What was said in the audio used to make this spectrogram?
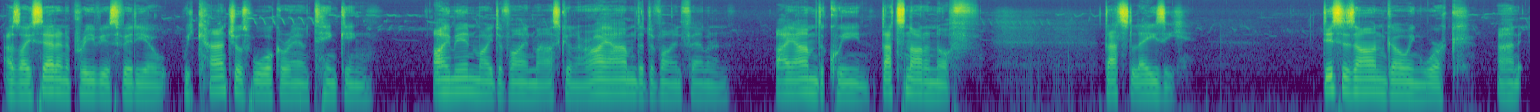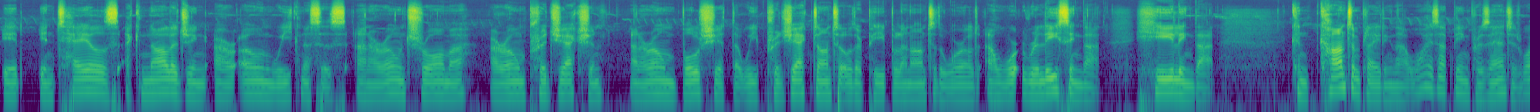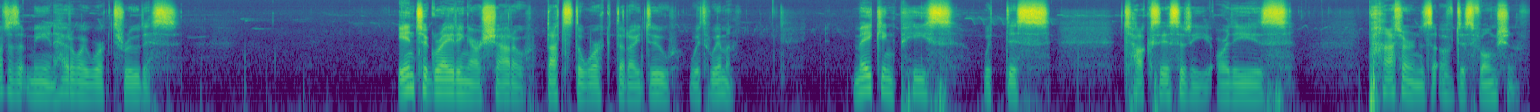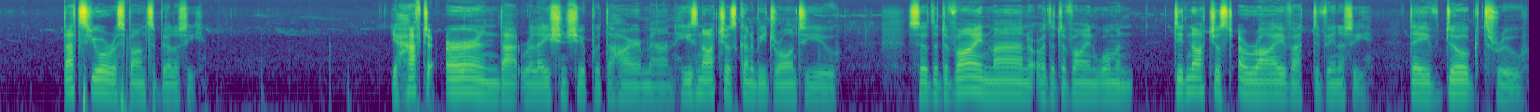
as I said in a previous video, we can't just walk around thinking, I'm in my divine masculine or I am the divine feminine. I am the queen. That's not enough. That's lazy. This is ongoing work and it entails acknowledging our own weaknesses and our own trauma, our own projection, and our own bullshit that we project onto other people and onto the world and releasing that, healing that, con- contemplating that. Why is that being presented? What does it mean? How do I work through this? Integrating our shadow. That's the work that I do with women. Making peace with this toxicity or these patterns of dysfunction. That's your responsibility. You have to earn that relationship with the higher man. He's not just going to be drawn to you. So the divine man or the divine woman did not just arrive at divinity, they've dug through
